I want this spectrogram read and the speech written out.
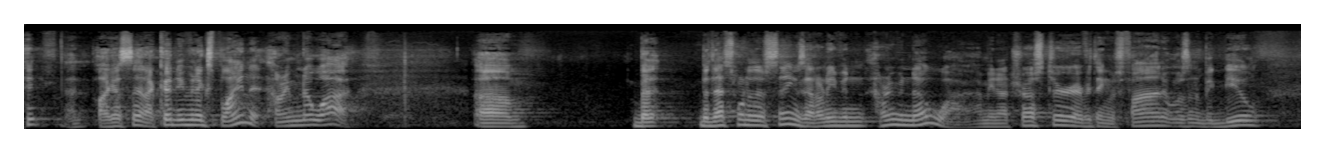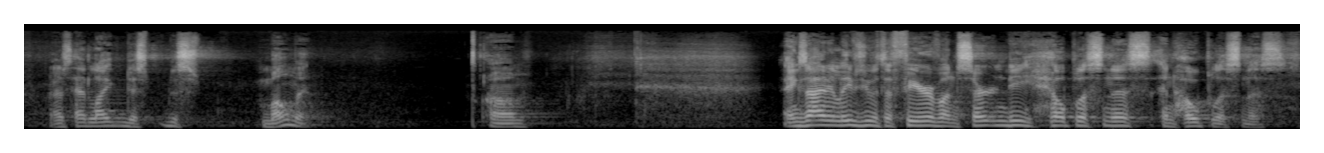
like I said, I couldn't even explain it. I don't even know why. Um, but but that's one of those things. I don't even I don't even know why. I mean, I trust her. Everything was fine. It wasn't a big deal. I just had like this this moment. Um, Anxiety leaves you with a fear of uncertainty, helplessness, and hopelessness.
